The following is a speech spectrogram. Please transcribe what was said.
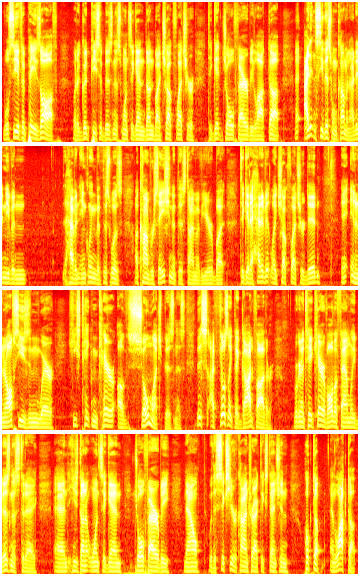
We'll see if it pays off but a good piece of business once again done by Chuck Fletcher to get Joel Farabee locked up. I didn't see this one coming. I didn't even have an inkling that this was a conversation at this time of year, but to get ahead of it like Chuck Fletcher did in an offseason where he's taking care of so much business. This feels like the Godfather. We're going to take care of all the family business today, and he's done it once again. Joel Farabee now with a six-year contract extension hooked up and locked up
